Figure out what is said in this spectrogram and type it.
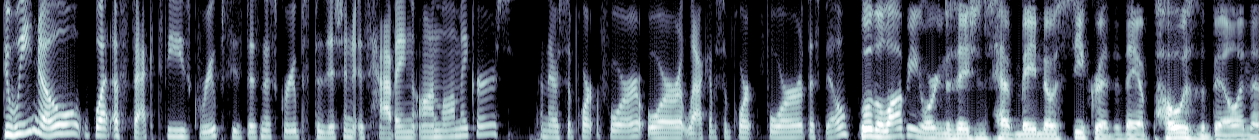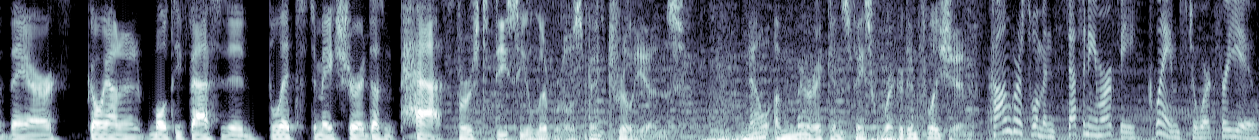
Do we know what effect these groups, these business groups position is having on lawmakers? And their support for or lack of support for this bill? Well, the lobbying organizations have made no secret that they oppose the bill and that they are going on a multifaceted blitz to make sure it doesn't pass. First, DC liberals spent trillions. Now Americans face record inflation. Congresswoman Stephanie Murphy claims to work for you,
